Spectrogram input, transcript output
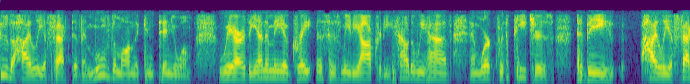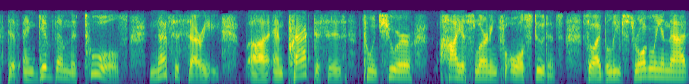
to the highly effective and move them on the continuum where the enemy of greatness is mediocrity. How do we have and work with teachers to be highly effective and give them the tools necessary uh, and practices to ensure highest learning for all students. So I believe strongly in that,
